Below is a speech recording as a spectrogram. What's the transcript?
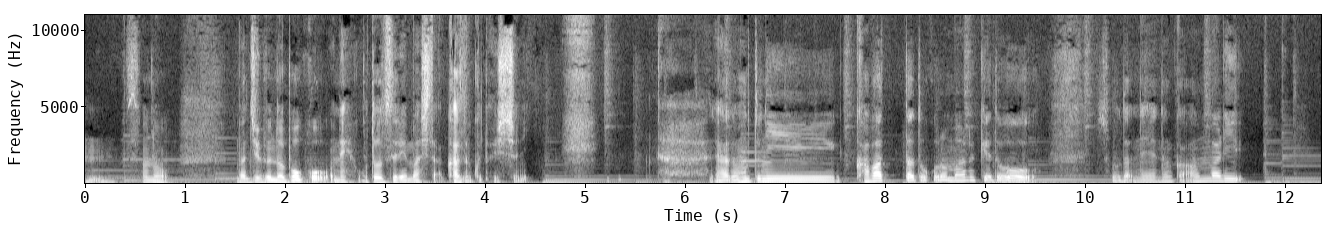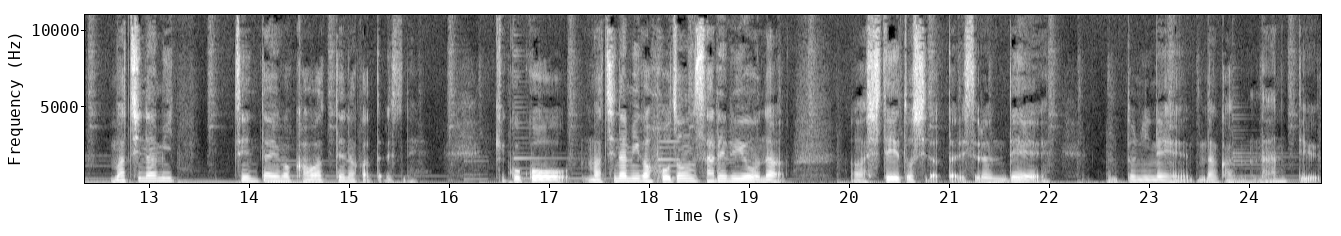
うん、その、まあ、自分の母校をね訪れました。家族と一緒に。あの本当に変わったところもあるけどそうだね。なんかあんまり街並み全体は変わってなかったですね。結構こう街並みが保存されるような指定都市だったりするんで本当にねなんかなんていう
